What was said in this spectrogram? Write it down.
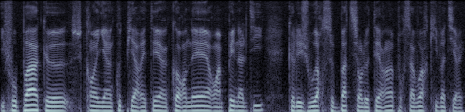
Il faut pas que quand il y a un coup de pied arrêté, un corner ou un penalty, que les joueurs se battent sur le terrain pour savoir qui va tirer.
